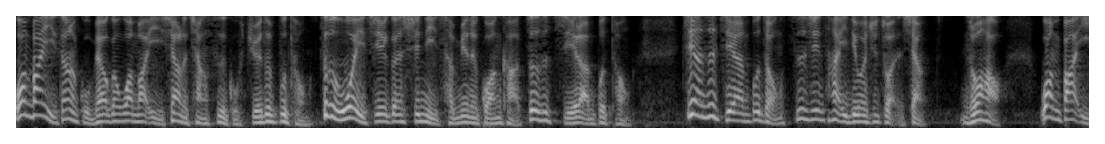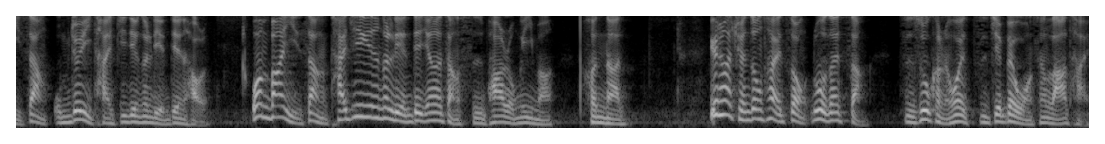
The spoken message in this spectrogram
万八以上的股票跟万八以下的强势股绝对不同，这个位阶跟心理层面的关卡，这是截然不同。既然是截然不同，资金它一定会去转向。你说好，万八以上，我们就以台积电跟联电好了。万八以上，台积电跟联电要再涨十趴容易吗？很难，因为它权重太重，如果再涨，指数可能会直接被往上拉抬，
